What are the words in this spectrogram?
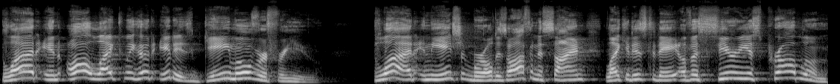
blood, in all likelihood, it is game over for you. Blood in the ancient world is often a sign, like it is today, of a serious problem.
